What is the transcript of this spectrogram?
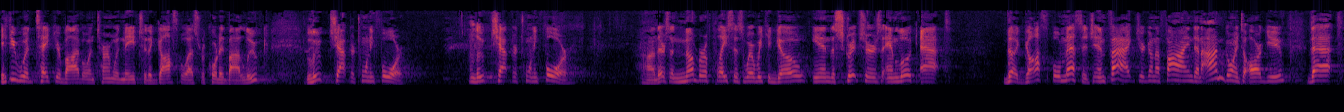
If you would take your Bible and turn with me to the gospel as recorded by Luke, Luke chapter 24. Luke chapter 24. Uh, there's a number of places where we could go in the scriptures and look at the gospel message. In fact, you're going to find, and I'm going to argue, that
